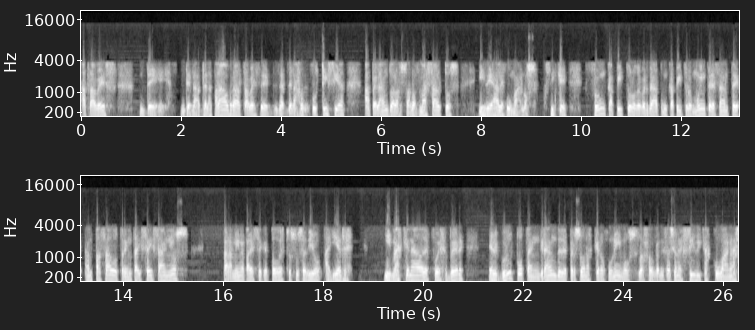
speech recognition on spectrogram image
a través de, de, la, de la palabra, a través de, de, la justicia, apelando a los, a los más altos ideales humanos. Así que fue un capítulo de verdad, un capítulo muy interesante. Han pasado 36 años. Para mí me parece que todo esto sucedió ayer y más que nada después ver el grupo tan grande de personas que nos unimos, las organizaciones cívicas cubanas,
